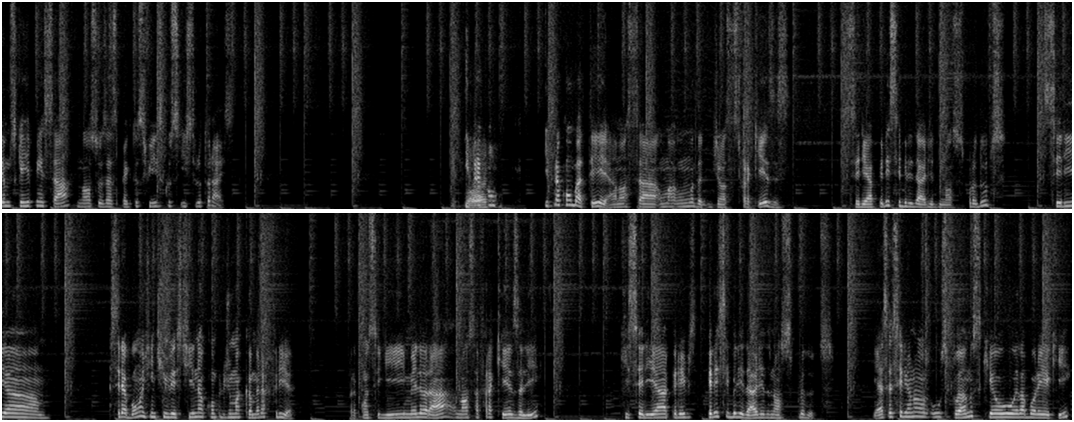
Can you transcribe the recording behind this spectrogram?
temos que repensar nossos aspectos físicos e estruturais. E para combater a nossa, uma, uma de nossas fraquezas, que seria a perecibilidade dos nossos produtos, seria, seria bom a gente investir na compra de uma câmera fria, para conseguir melhorar a nossa fraqueza ali, que seria a perecibilidade dos nossos produtos. E esses seriam os planos que eu elaborei aqui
